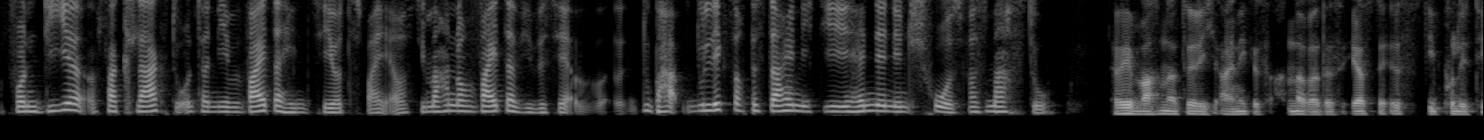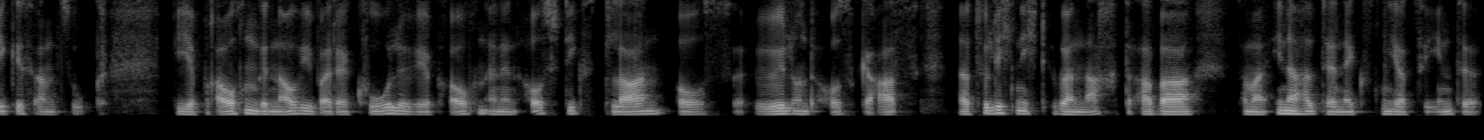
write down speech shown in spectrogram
von dir verklagte Unternehmen weiterhin CO2 aus. Die machen noch weiter wie bisher. Du, du legst doch bis dahin nicht die Hände in den Schoß. Was machst du? Ja, wir machen natürlich einiges andere. Das erste ist, die Politik ist am Zug. Wir brauchen genau wie bei der Kohle, wir brauchen einen Ausstiegsplan aus Öl und aus Gas. Natürlich nicht über Nacht, aber sagen wir, innerhalb der nächsten Jahrzehnte.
